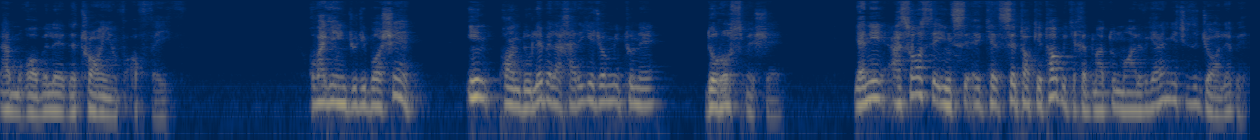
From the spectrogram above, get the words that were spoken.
در مقابل The Triumph of Faith. خب اگه اینجوری باشه این پاندوله بالاخره یه جا می‌تونه درست بشه. یعنی اساس این سه تا کتابی که خدمتون معرفی کردم یه چیز جالبه.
